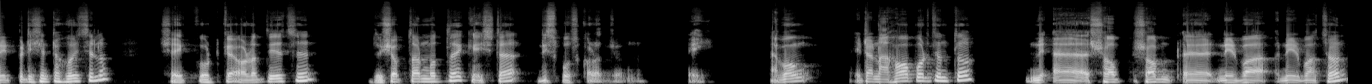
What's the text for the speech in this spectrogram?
রিট পিটিশনটা হয়েছিল, সেই কোর্টকে অর্ডার দিয়েছে দুই সপ্তাহের মধ্যে কেসটা ডিসপোজ করার জন্য। এই। এবং এটা না হওয়া পর্যন্ত সব সব নির্বা- নির্বাচন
